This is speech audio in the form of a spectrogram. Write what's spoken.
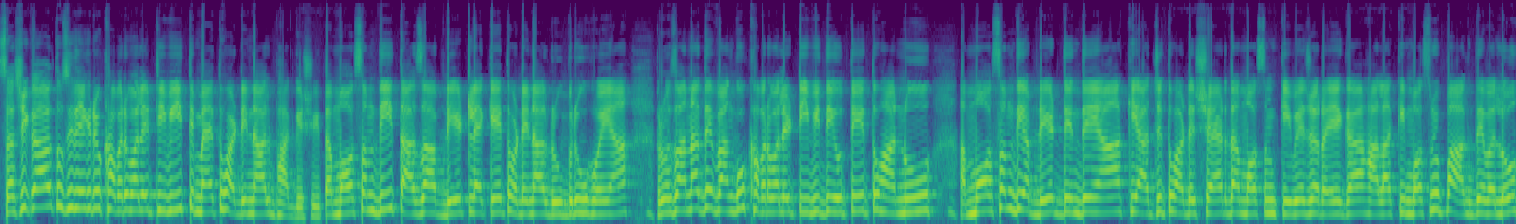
ਸਤਿ ਸ਼੍ਰੀ ਅਕਾਲ, ਤੁਸੀਂ ਦੇਖ ਰਹੇ ਹੋ ਖਬਰ ਵਾਲੇ ਟੀਵੀ ਤੇ ਮੈਂ ਤੁਹਾਡੇ ਨਾਲ ਭਾਗਿਆਸ਼ੀ ਤਾਂ ਮੌਸਮ ਦੀ ਤਾਜ਼ਾ ਅਪਡੇਟ ਲੈ ਕੇ ਤੁਹਾਡੇ ਨਾਲ ਰੂਬਰੂ ਹੋਏ ਆ ਰੋਜ਼ਾਨਾ ਦੇ ਵਾਂਗੂ ਖਬਰ ਵਾਲੇ ਟੀਵੀ ਦੇ ਉੱਤੇ ਤੁਹਾਨੂੰ ਮੌਸਮ ਦੀ ਅਪਡੇਟ ਦਿੰਦੇ ਆ ਕਿ ਅੱਜ ਤੁਹਾਡੇ ਸ਼ਹਿਰ ਦਾ ਮੌਸਮ ਕਿਵੇਂ ਜਿਹਾ ਰਹੇਗਾ। ਹਾਲਾਂਕਿ ਮੌਸਮ ਵਿਭਾਗ ਦੇ ਵੱਲੋਂ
